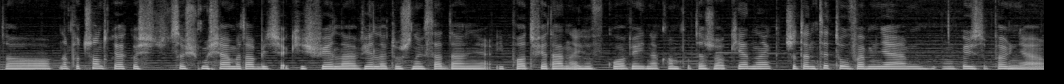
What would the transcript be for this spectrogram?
to na początku jakoś coś musiałam robić, jakieś wiele, wiele różnych zadań i pootwieranych w głowie i na komputerze okienek, że ten tytuł we mnie jakoś zupełnie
